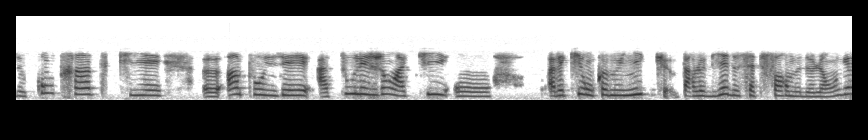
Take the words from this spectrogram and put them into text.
de contrainte qui est euh, imposée à tous les gens à qui on, avec qui on communique par le biais de cette forme de langue.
